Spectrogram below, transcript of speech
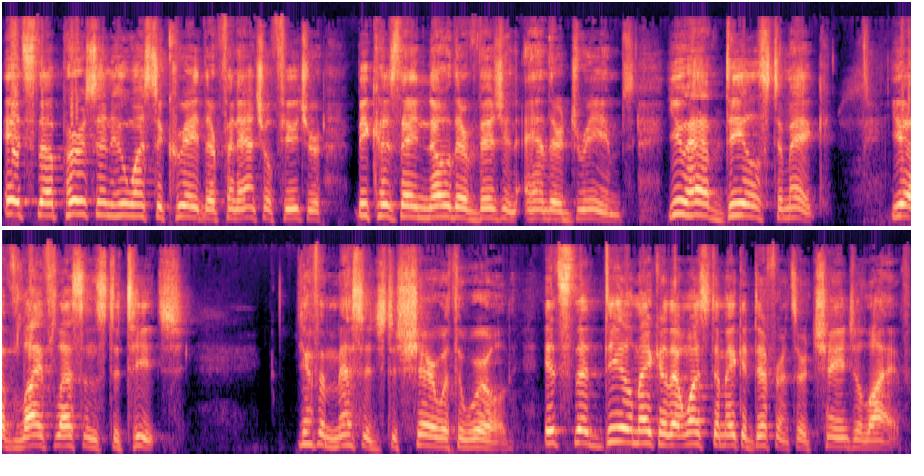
It's the person who wants to create their financial future because they know their vision and their dreams. You have deals to make. You have life lessons to teach. You have a message to share with the world. It's the deal maker that wants to make a difference or change a life.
